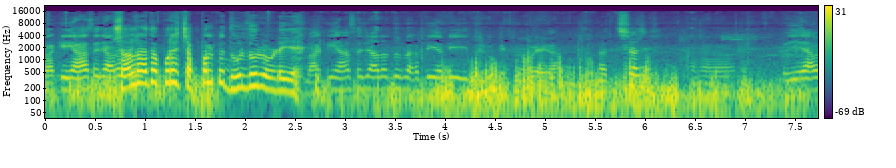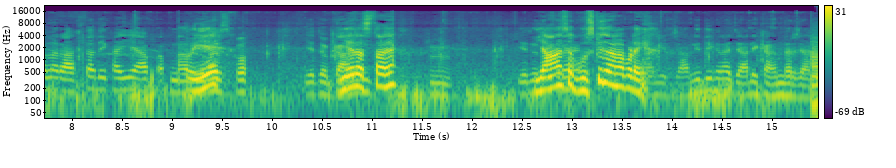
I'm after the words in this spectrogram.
बाकी यहाँ से ज़्यादा चल रहे तो पूरे चप्पल पे धूल धूल उड़ रही है। बाकी यहाँ से ज़्यादा दूर अभी अभी जूहू बीच में उड़ेगा। अच्छा जी। हाँ, तो ये वाला रास्ता दिखाइए आप अपना तो ये- को। ये जो ये रास्ता है। हम्म, ये जो यहाँ से घुस के जाना पड़ेगा। जाली दिख रहा है जाली का अंदर जाना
